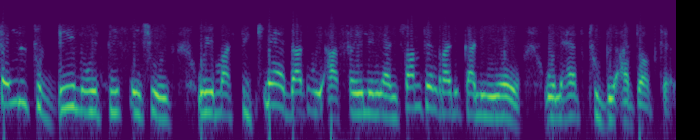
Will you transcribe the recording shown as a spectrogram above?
fail to deal with these issues, we must declare that we are failing and something radically new will have to be adopted.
